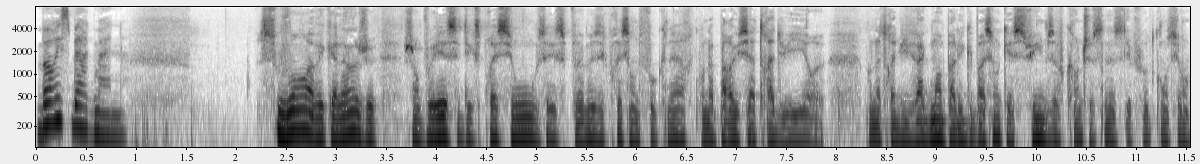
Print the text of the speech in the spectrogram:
Boris Bergman. Souvent, avec Alain, j'employais cette expression, cette fameuse expression de Faulkner qu'on n'a pas réussi à traduire, euh, qu'on a traduit vaguement par l'occupation, qui est streams of consciousness, les flots de conscience.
